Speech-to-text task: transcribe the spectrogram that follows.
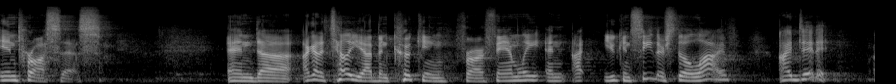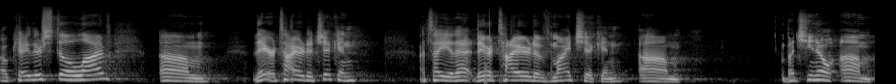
in process. And uh, I got to tell you, I've been cooking for our family, and I, you can see they're still alive. I did it, okay? They're still alive. Um, they are tired of chicken. I tell you that. They're tired of my chicken. Um, but you know, um,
